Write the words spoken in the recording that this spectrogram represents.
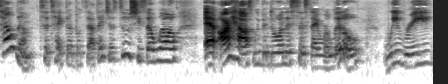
tell them to take their books out. They just do. She said, Well, at our house we've been doing this since they were little. We read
